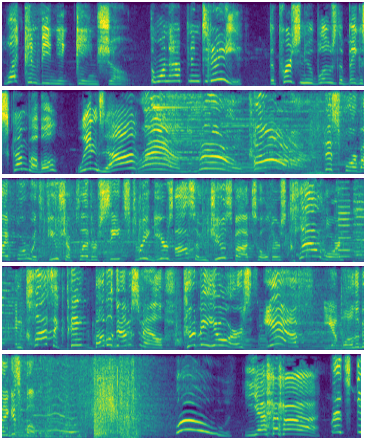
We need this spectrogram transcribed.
What convenient game show? The one happening today. The person who blows the biggest gum bubble wins a... Brand new car! This 4x4 with fuchsia pleather seats, three gears, awesome juice box holders, clown horn, and classic pink bubblegum smell could be yours if you blow the biggest bubble. Woo! Yeah! Let's do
